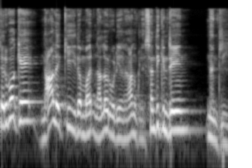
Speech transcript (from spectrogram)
சரி ஓகே நாளைக்கு இதை மாதிரி நல்ல ஒரு வீடியோ நான் உங்களை சந்திக்கின்றேன். நன்றி.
